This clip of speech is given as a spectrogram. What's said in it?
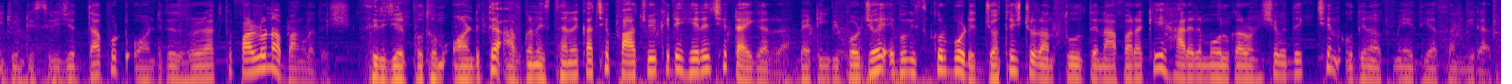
টি টোয়েন্টি সিরিজের দাপট ওয়ানডেতে ধরে রাখতে পারল না বাংলাদেশ। সিরিজের প্রথম ওয়ানডেতে আফগানিস্তানের কাছে পাঁচ উইকেটে হেরেছে টাইগাররা। ব্যাটিং বিপর্যয় এবং স্কোরবোর্ডে যথেষ্ট রান তুলতে না পারাকেই হারের মূল কারণ হিসেবে দেখছেন অধিনায়ক মেহেদি হাসান মিরাজ।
